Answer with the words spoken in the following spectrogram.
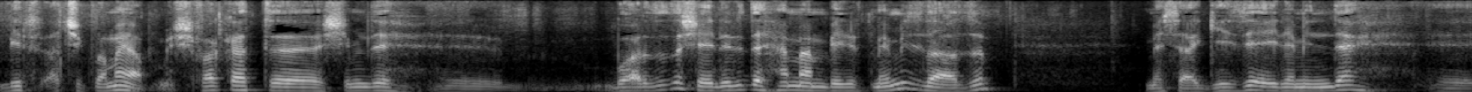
bir açıklama yapmış. Fakat e, şimdi e, bu arada da şeyleri de hemen belirtmemiz lazım. Mesela gezi eyleminde e,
